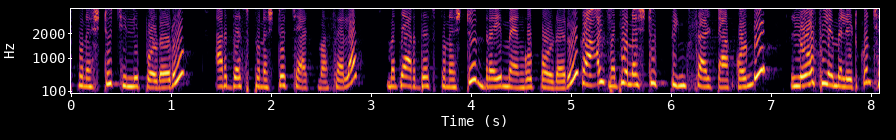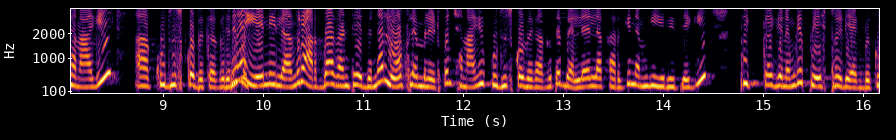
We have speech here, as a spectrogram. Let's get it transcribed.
ಸ್ಪೂನ್ ಅಷ್ಟು ಚಿಲ್ಲಿ ಪೌಡರು ಅರ್ಧ ಸ್ಪೂನ್ ಅಷ್ಟು ಚಾಟ್ ಮಸಾಲ ಮತ್ತೆ ಅರ್ಧ ಸ್ಪೂನ್ ಅಷ್ಟು ಡ್ರೈ ಮ್ಯಾಂಗೋ ಪೌಡರ್ ಕಾಲ್ ಸ್ಪೂನ್ ಅಷ್ಟು ಪಿಂಕ್ ಸಾಲ್ಟ್ ಹಾಕೊಂಡು ಲೋ ಫ್ಲೇಮ್ ಅಲ್ಲಿ ಇಟ್ಕೊಂಡು ಚೆನ್ನಾಗಿ ಕುದಿಸ್ಕೋಬೇಕಾಗುತ್ತೆ. ಏನಿಲ್ಲ ಅಂದ್ರೆ ಅರ್ಧ ಗಂಟೆ ಇದನ್ನ ಲೋ ಫ್ಲೇಮ್ ಅಲ್ಲಿ ಇಟ್ಕೊಂಡು ಚೆನ್ನಾಗಿ ಕುದಿಸ್ಕೋಬೇಕಾಗುತ್ತೆ. ಬೆಲ್ಲ ಎಲ್ಲ ಕರಗಿ ನಮ್ಗೆ ಈ ರೀತಿಯಾಗಿ ತಿಕ್ಕಾಗಿ ನಮ್ಗೆ ಪೇಸ್ಟ್ ರೆಡಿ ಆಗ್ಬೇಕು.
